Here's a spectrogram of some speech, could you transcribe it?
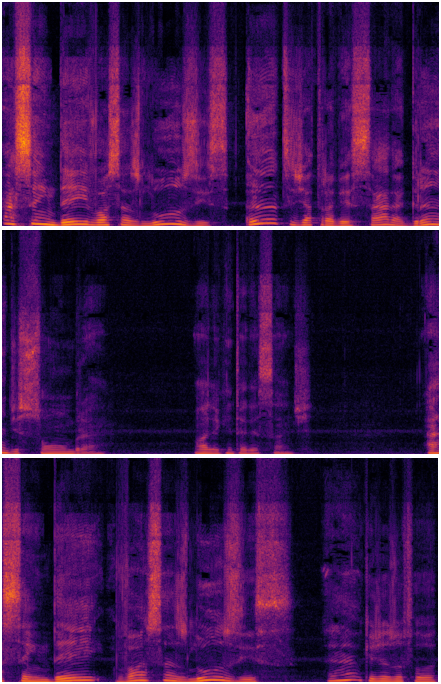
Acendei vossas luzes antes de atravessar a grande sombra. Olha que interessante. Acendei vossas luzes É o que Jesus falou:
